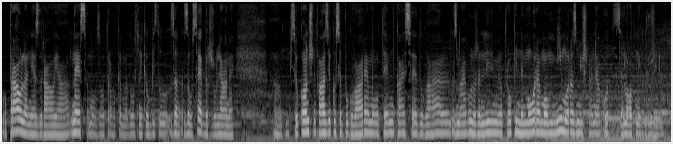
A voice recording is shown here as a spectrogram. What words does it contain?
Popravljanje zdravja, ne samo za otroke, mladostnike, v bistvu za, za vse državljane. Uh, se v končni fazi, ko se pogovarjamo o tem, kaj se je dogajalo z najbolj ranljivimi otroki, ne moremo mimo razmišljanja o celotnih družinah.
